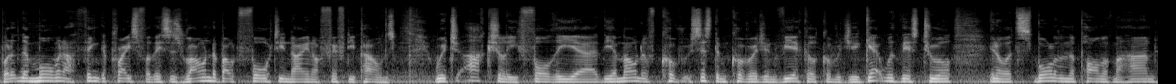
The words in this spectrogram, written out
but at the moment I think the price for this is round about 49 or 50 pounds which actually for the uh, the amount of cover system coverage and vehicle coverage you get with this tool you know it's smaller than the palm of my hand.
